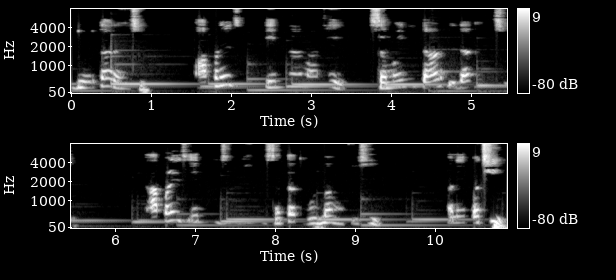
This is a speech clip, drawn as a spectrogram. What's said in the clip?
દોડતા રહે છે. આપણે જ તેમના માથે સમયની તાણ પેદા કરી છે. આપણે જ એમની જિંદગીને સતત હોડમાં મૂકી છે. અને પછી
